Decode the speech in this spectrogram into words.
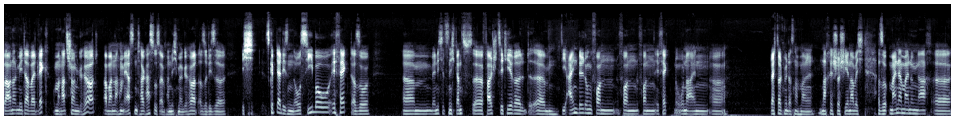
200 Meter weit weg und man hat es schon gehört, aber nach dem ersten Tag hast du es einfach nicht mehr gehört. Also diese, ich, es gibt ja diesen Nocebo-Effekt, also ähm, wenn ich jetzt nicht ganz äh, falsch zitiere, ähm, die Einbildung von, von, von Effekten ohne einen, äh, vielleicht sollten wir das nochmal nachrecherchieren, aber ich, also meiner Meinung nach äh,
